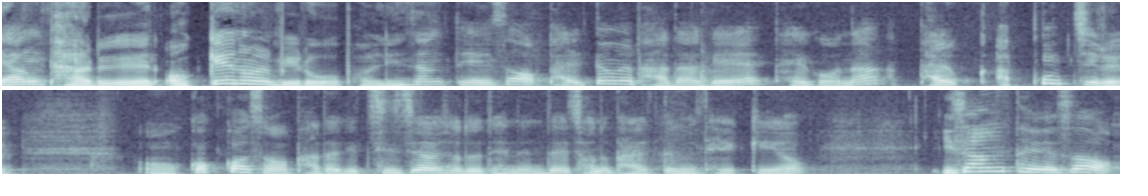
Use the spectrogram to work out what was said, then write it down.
양 발은 어깨 넓이로 벌린 상태에서 발등을 바닥에 대거나 발 앞꿈치를 어, 꺾어서 바닥에 지지하셔도 되는데 저는 발등을 댈게요. 이 상태에서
